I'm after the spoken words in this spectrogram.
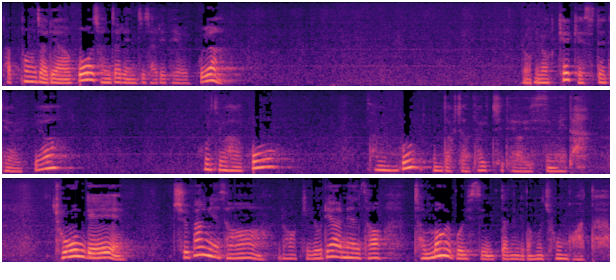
밥통 자리하고 전자레인지 자리 되어 있고요. 이렇게 개수대 되어 있고요. 호주하고 3분 인덕션 설치되어 있습니다. 좋은 게 주방에서 이렇게 요리하면서 전망을 볼수 있다는 게 너무 좋은 것 같아요.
